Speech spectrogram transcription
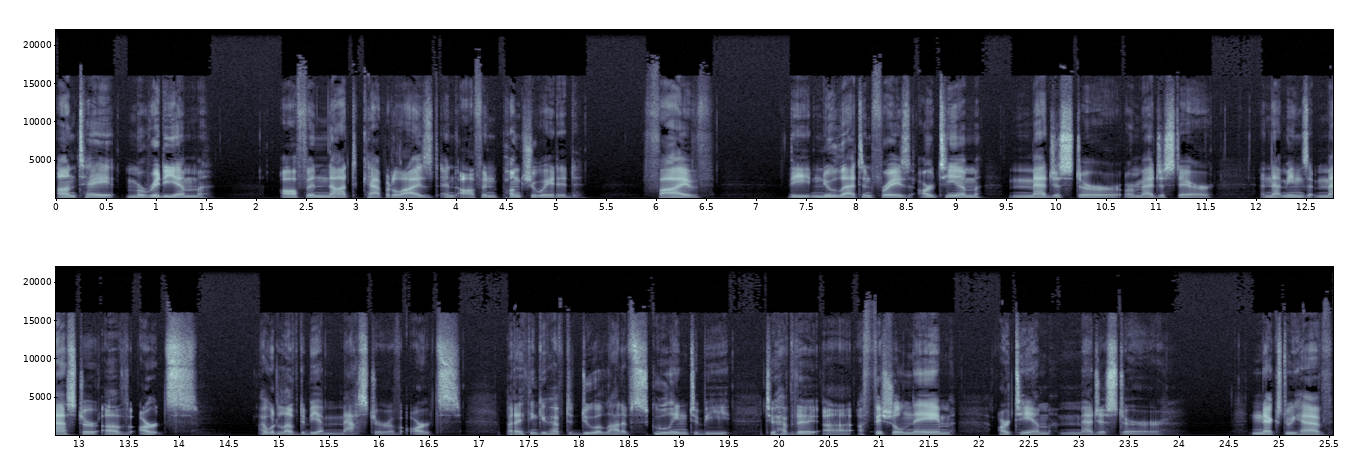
ante meridiem, often not capitalized and often punctuated. Five, the New Latin phrase artium magister or magister, and that means master of arts. I would love to be a master of arts, but I think you have to do a lot of schooling to be to have the uh, official name Artium Magister. Next we have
